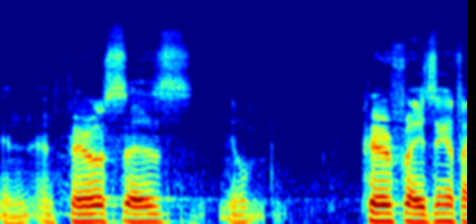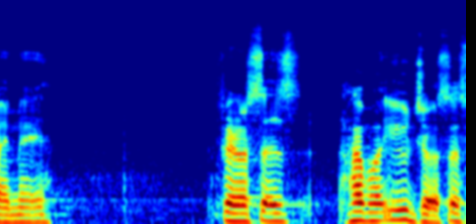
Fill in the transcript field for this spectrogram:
And, and Pharaoh says, you know, paraphrasing if I may, Pharaoh says, How about you, Joseph?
